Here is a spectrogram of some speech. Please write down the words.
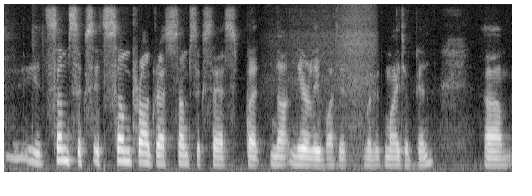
it's some it's some progress, some success, but not nearly what it what it might have been. Um,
